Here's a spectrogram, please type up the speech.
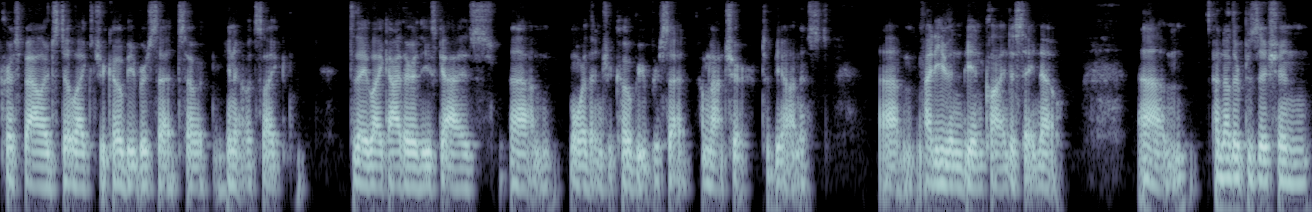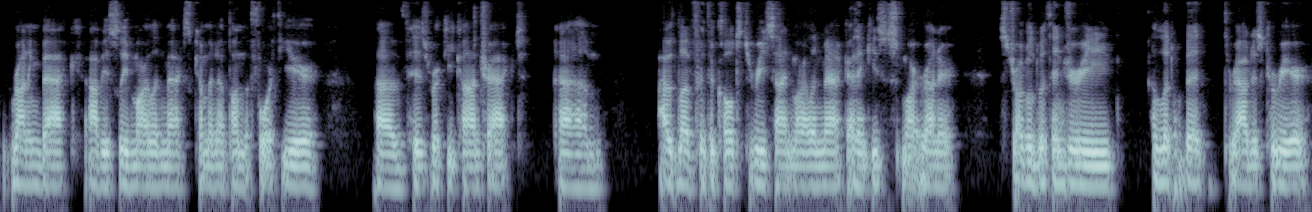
Chris Ballard still likes Jacoby Brissett, so you know, it's like, do they like either of these guys um, more than Jacoby Brissett? I'm not sure, to be honest. Um, I'd even be inclined to say no. Um, another position, running back. Obviously, Marlon Mack's coming up on the fourth year of his rookie contract. Um, I would love for the Colts to re-sign Marlon Mack. I think he's a smart runner. Struggled with injury a little bit throughout his career,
